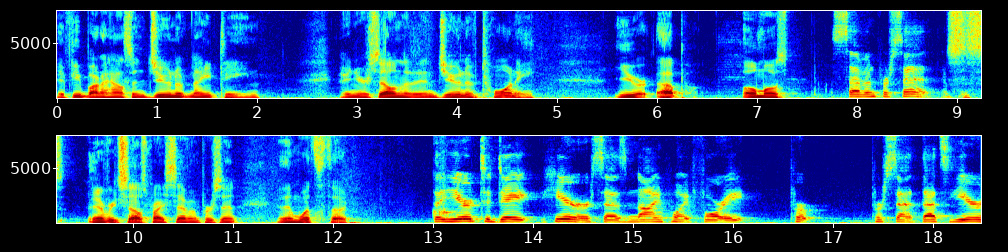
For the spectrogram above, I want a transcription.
if you bought a house in June of 19 and you're selling it in June of 20, you're up almost Seven percent. s- average sales price 7%. And then what's the, The year to date here says nine point four eight per percent. That's year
